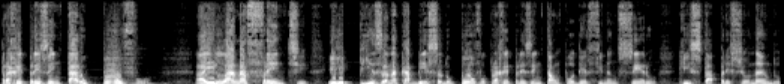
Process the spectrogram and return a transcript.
para representar o povo. Aí lá na frente ele pisa na cabeça do povo para representar um poder financeiro que está pressionando,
